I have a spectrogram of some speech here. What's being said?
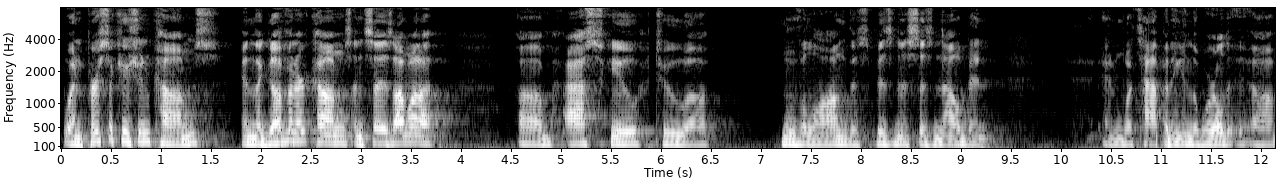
when persecution comes and the governor comes and says, I want to um, ask you to uh, move along. This business has now been, and what's happening in the world, uh,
